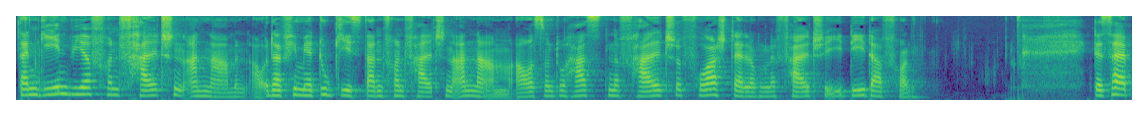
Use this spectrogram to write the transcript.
dann gehen wir von falschen Annahmen aus. Oder vielmehr, du gehst dann von falschen Annahmen aus und du hast eine falsche Vorstellung, eine falsche Idee davon. Deshalb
